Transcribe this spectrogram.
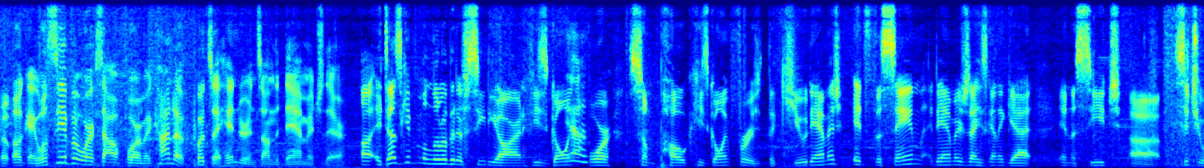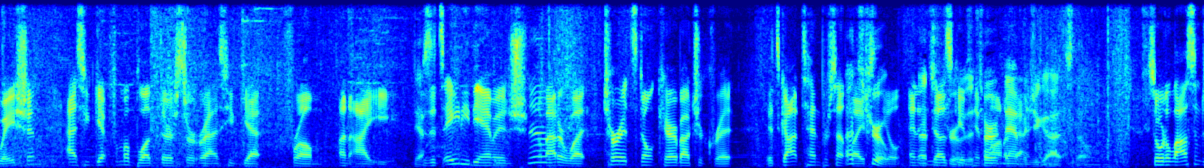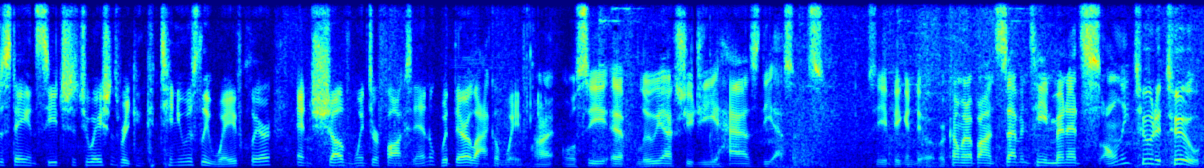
Okay, we'll see if it works out for him. It kind of puts a hindrance on the damage there. Uh, it does give him a little bit of CDR, and if he's going Yeah. for some poke, he's going for the Q damage. It's the same damage that he's going to get in the siege uh, situation as he'd get from a Bloodthirster or as he'd get from an IE. Because Yeah. it's 80 damage no matter what. Turrets don't care about your crit. It's got 10% life true. steal, and That's it does true. give the him turret damage back. you got still. So it allows him to stay in siege situations where he can continuously wave clear and shove Winter Fox in with their lack of wave clear. All right, we'll see if Louis XGG has the essence. See if he can do it. We're coming up on 17 minutes, only two to two.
